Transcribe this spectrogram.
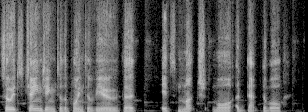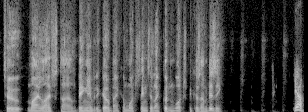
So it's changing to the point of view that it's much more adaptable to my lifestyle, being able to go back and watch things that I couldn't watch because I'm busy. Yeah.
